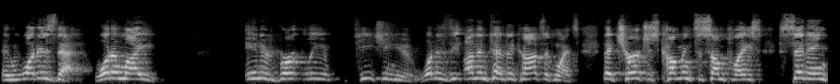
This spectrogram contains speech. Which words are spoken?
And what is that? What am I inadvertently teaching you? What is the unintended consequence? That church is coming to some place, sitting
